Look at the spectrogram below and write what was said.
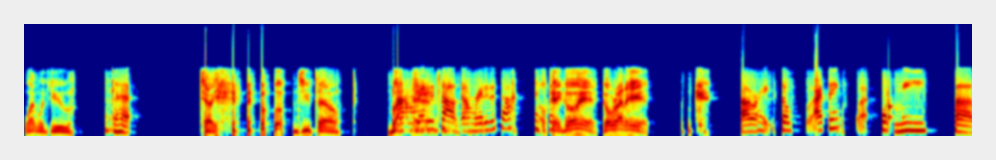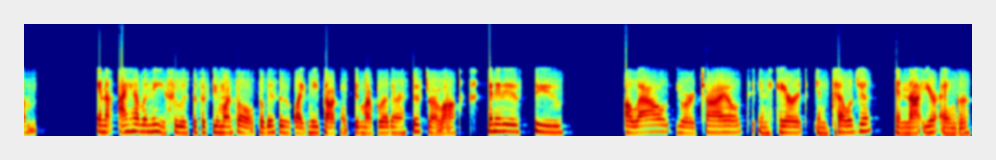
what would you uh, tell you? what would you tell black I'm ready to talk. I'm ready to talk. okay, go ahead. Go right ahead. All right. So I think for me, um, and I have a niece who is just a few months old. So this is like me talking to my brother and sister in law. And it is to allow your child to inherit intelligence and not your anger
